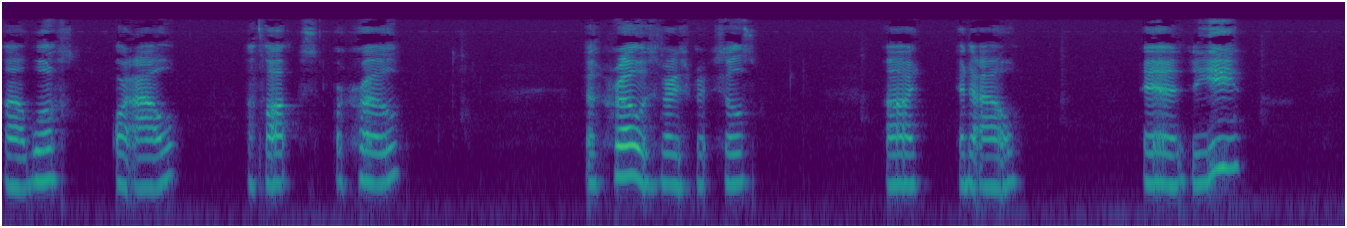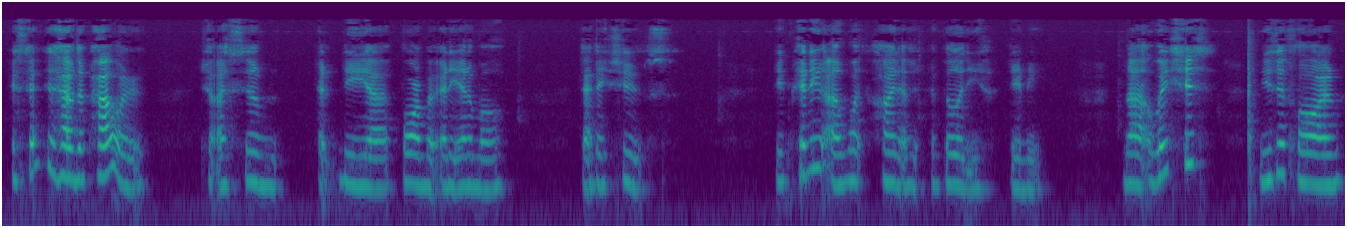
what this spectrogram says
a wolf or owl, a fox or crow. A crow is very special, uh, and the owl. And the yi is said to have the power to assume the uh, form of any animal that they choose, depending on what kind of ability they need. Now, witches the form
